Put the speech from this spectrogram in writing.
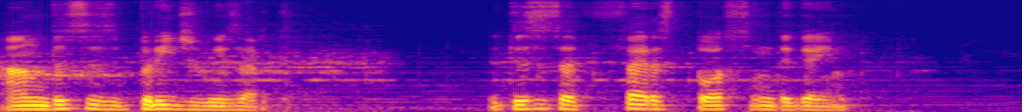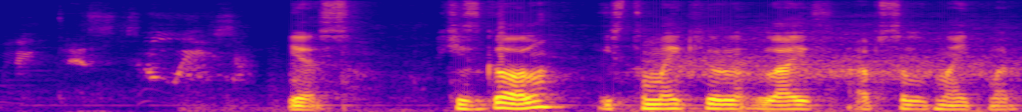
and this is Bridge Wizard. This is the first boss in the game. Yes. His goal is to make your life absolute nightmare.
